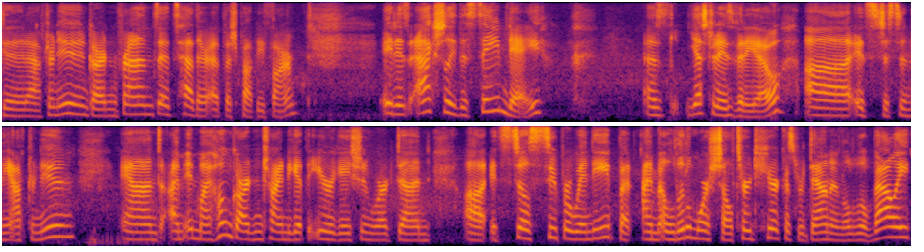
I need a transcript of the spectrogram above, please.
Good afternoon, garden friends. It's Heather at Bush Poppy Farm. It is actually the same day as yesterday's video. Uh, it's just in the afternoon, and I'm in my home garden trying to get the irrigation work done. Uh, it's still super windy, but I'm a little more sheltered here because we're down in a little valley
